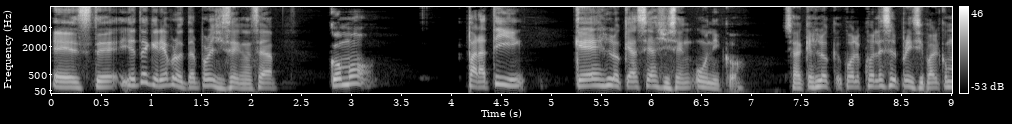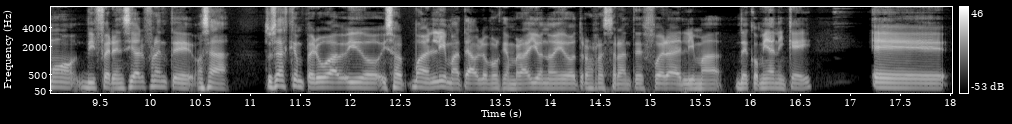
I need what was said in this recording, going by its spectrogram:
este, yo te quería preguntar por Shisen, o sea, ¿cómo para ti ¿qué es lo que hace a Shisen único? O sea, ¿qué es lo que, cuál, cuál es el principal como diferencial frente, o sea, tú sabes que en Perú ha habido, bueno, en Lima te hablo porque en verdad yo no he ido a otros restaurantes fuera de Lima de comida Nikkei. Eh,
